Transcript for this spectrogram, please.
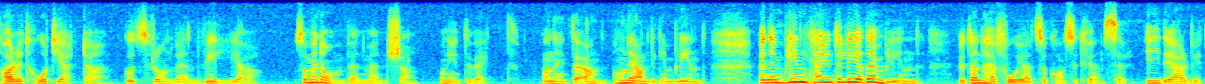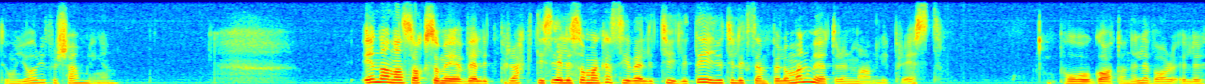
har ett hårt hjärta, gudsfrånvänd vilja, som en omvänd människa. Hon är inte väckt. Hon är, inte hon är andligen blind. Men en blind kan ju inte leda en blind, utan det här får ju alltså konsekvenser i det arbete hon gör i församlingen. En annan sak som är väldigt praktisk, eller som man kan se väldigt tydligt, det är ju till exempel om man möter en manlig präst på gatan eller var, eller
